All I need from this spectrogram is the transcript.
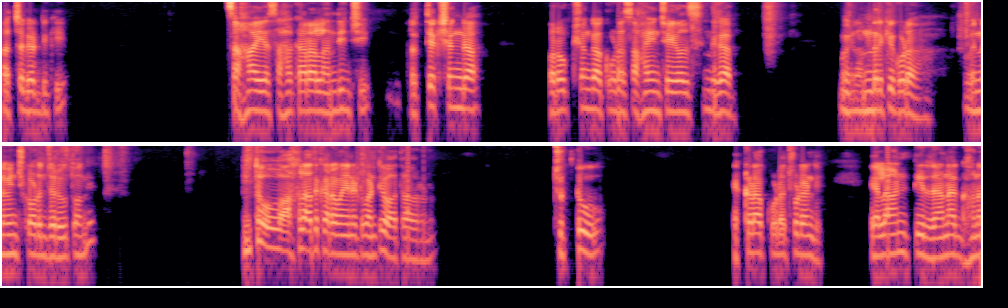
పచ్చగడ్డికి సహాయ సహకారాలు అందించి ప్రత్యక్షంగా పరోక్షంగా కూడా సహాయం చేయవలసిందిగా వీళ్ళందరికీ కూడా విన్నవించుకోవడం జరుగుతుంది. ఎంతో ఆహ్లాదకరమైనటువంటి వాతావరణం. చుట్టూ ఎక్కడా కూడా చూడండి ఎలాంటి రణ ఘన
